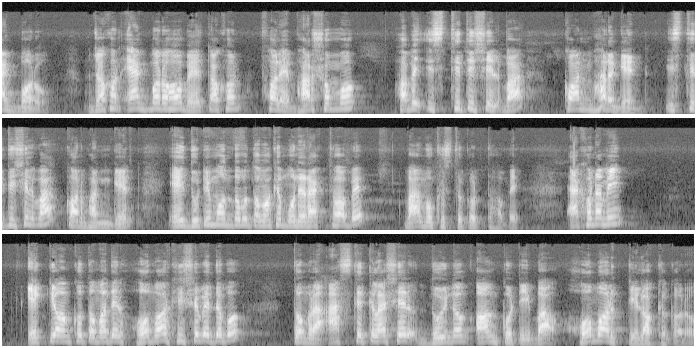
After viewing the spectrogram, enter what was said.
এক বড়। যখন এক বড় হবে, তখন ফলে ভারসাম্য হবে স্থিতিশীল বা কনভার্গেন্ট, স্থিতিশীল বা কনভার্গেন্ট, এই দুটি মন্তব্য তোমাকে মনে রাখতে হবে বা মুখস্থ করতে হবে। এখন আমি একটি অঙ্ক তোমাদের হোমওয়ার্ক হিসেবে দেব। তোমরা আজকের ক্লাসের দুই নং অঙ্কটি বা হোমওয়ার্কটি লক্ষ্য করো।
